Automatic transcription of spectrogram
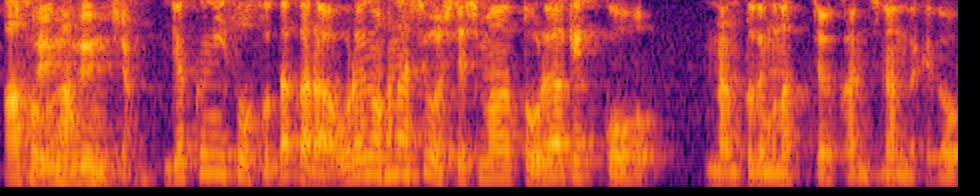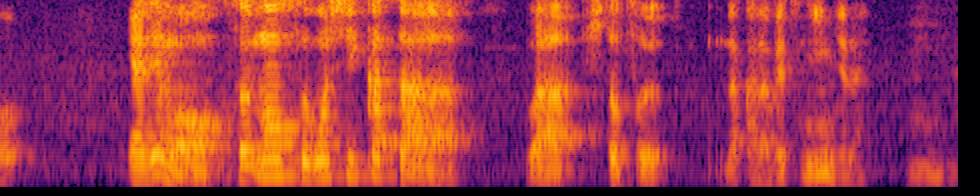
あ、そう。全然じゃん。逆にそうそう。だから俺の話をしてしまうと、俺は結構なんとでもなっちゃう感じなんだけど、いやでも、その過ごし方は一つだから別にいいんじゃない？うん。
